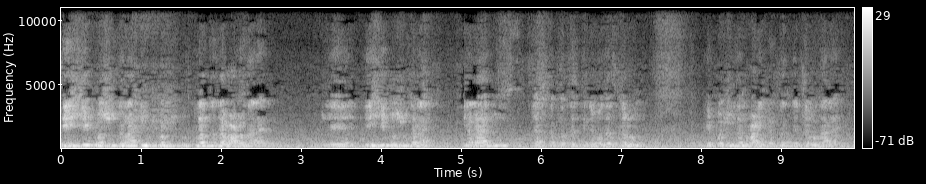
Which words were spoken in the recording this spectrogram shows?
देशी पशुधनाची उपलब्धता वाढवणार आहे म्हणजे देशी पशुधन आहे याला अजून जास्त पद्धतीने मदत करून हे पशुधन वाढीकरता त्याचं होणार आहे.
